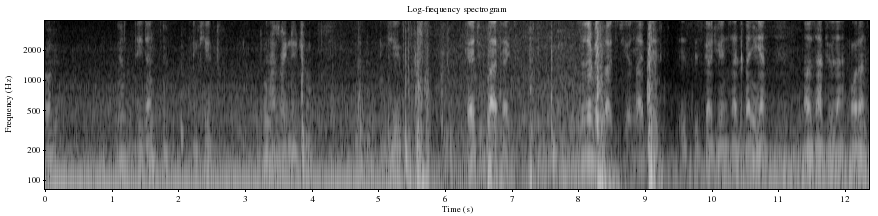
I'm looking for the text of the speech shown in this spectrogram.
Okay. Yeah. Are you done? Yeah. Thank you. Handbrake neutral. Thank you. Good, perfect. It's a little bit closer to your side, but it's, it's, it's good. You're inside the bay, yeah. Yeah. I was happy with that. Well done.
